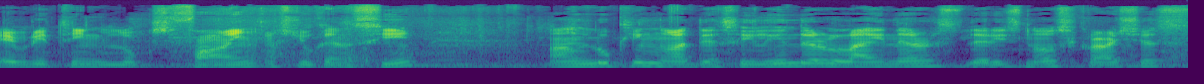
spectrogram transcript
Everything looks fine as you can see and looking at the cylinder liners there is no scratches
